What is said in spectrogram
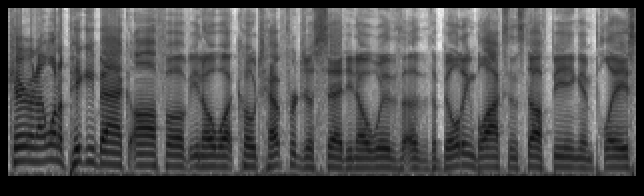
Karen, I want to piggyback off of you know what Coach Hepfer just said. You know, with uh, the building blocks and stuff being in place,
